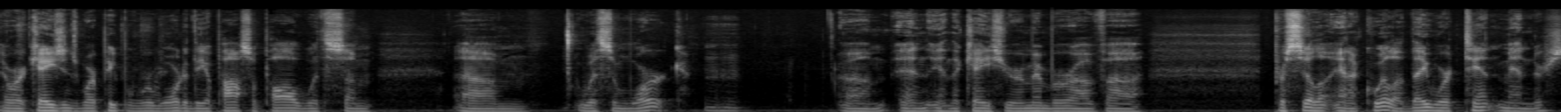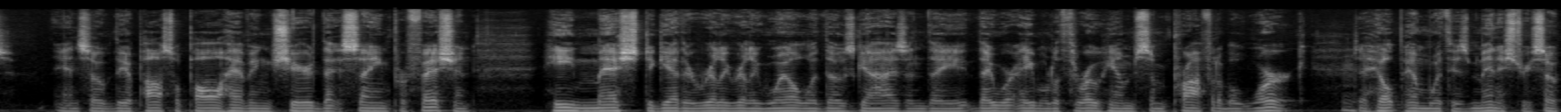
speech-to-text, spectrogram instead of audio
There were occasions where people rewarded the apostle Paul with some um, with some work. Um, and in the case you remember of uh, Priscilla and Aquila, they were tent menders, and so the apostle Paul, having shared that same profession, he meshed together really, really well with those guys, and they they were able to throw him some profitable work to help him with his ministry. So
